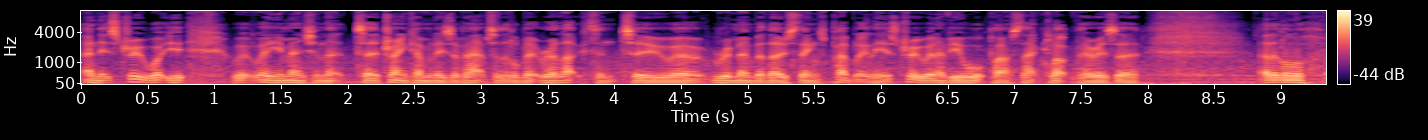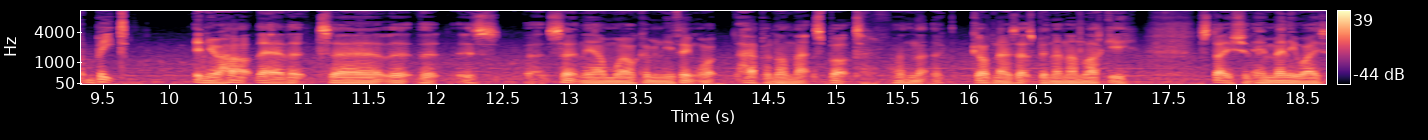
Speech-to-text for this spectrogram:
and it's true what you where you mentioned that uh, train companies are perhaps a little bit reluctant to uh, remember those things publicly. It's true. Whenever you walk past that clock, there is a a little beat in your heart there that uh, that, that is certainly unwelcome, and you think what happened on that spot, and that, God knows that's been an unlucky station in many ways.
